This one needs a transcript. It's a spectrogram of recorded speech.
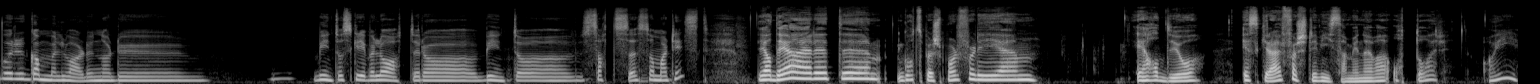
Hvor gammel var du når du begynte å skrive låter og begynte å satse som artist? Ja, det er et uh, godt spørsmål, fordi eh, jeg hadde jo Jeg skrev første visa mi da jeg var åtte år. Oi,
